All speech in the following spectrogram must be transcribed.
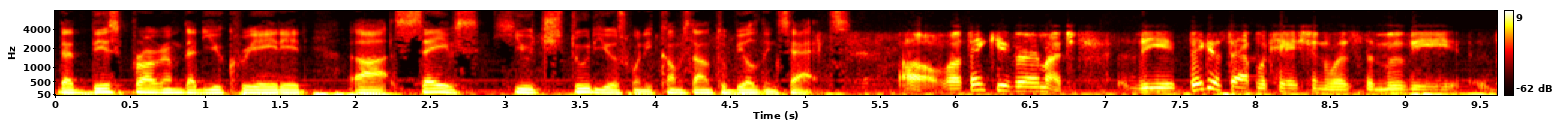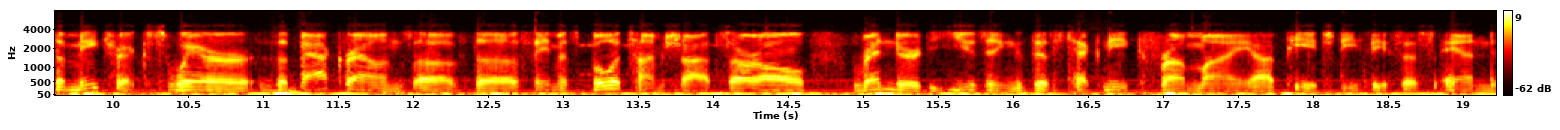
that this program that you created uh, saves huge studios when it comes down to building sets? Oh, well, thank you very much. The biggest application was the movie The Matrix, where the backgrounds of the famous bullet time shots are all rendered using this technique from my uh, PhD thesis. And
